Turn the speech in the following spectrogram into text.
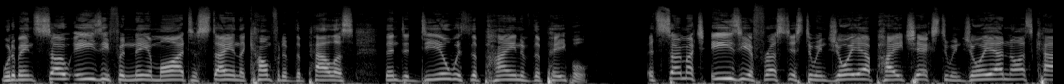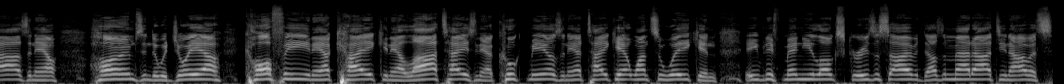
Would have been so easy for Nehemiah to stay in the comfort of the palace than to deal with the pain of the people. It's so much easier for us just to enjoy our paychecks, to enjoy our nice cars and our homes, and to enjoy our coffee and our cake and our lattes and our cooked meals and our takeout once a week. And even if Menulog screws us over, it doesn't matter. Do You know, it's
